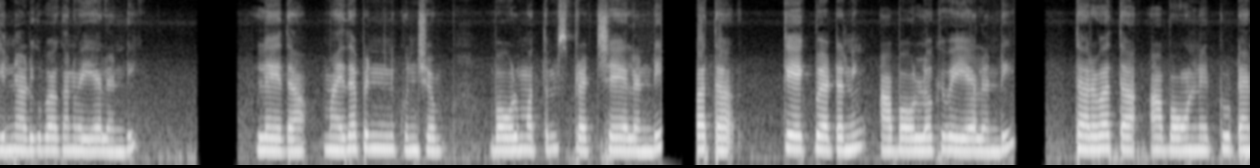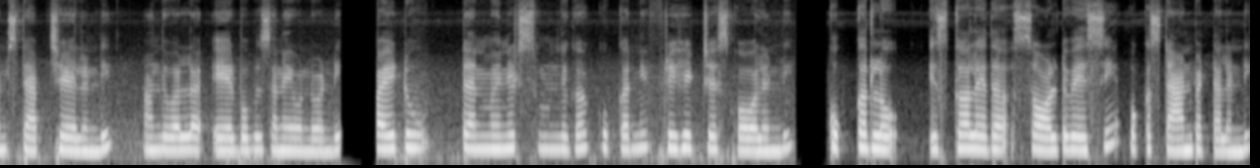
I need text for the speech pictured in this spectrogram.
గిన్నె అడుగు భాగాన వేయాలండి. లేదా మైదా పిండిని కొంచెం బౌల్ మొత్తం స్ప్రెడ్ చేయాలండి. తర్వాత కేక్ బ్యాటర్ని ఆ బౌల్లోకి వేయాలండి. తర్వాత ఆ బౌల్ని టూ టైమ్స్ ట్యాప్ చేయాలండి. అందువల్ల ఎయిర్ బబుల్స్ అనేవి ఉండవండి. ఫైవ్ టు టెన్ మినిట్స్ ముందుగా కుక్కర్ని ఫ్రీ హీట్ చేసుకోవాలండి. కుక్కర్లో ఇసుక లేదా సాల్ట్ వేసి ఒక స్టాండ్ పెట్టాలండి.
